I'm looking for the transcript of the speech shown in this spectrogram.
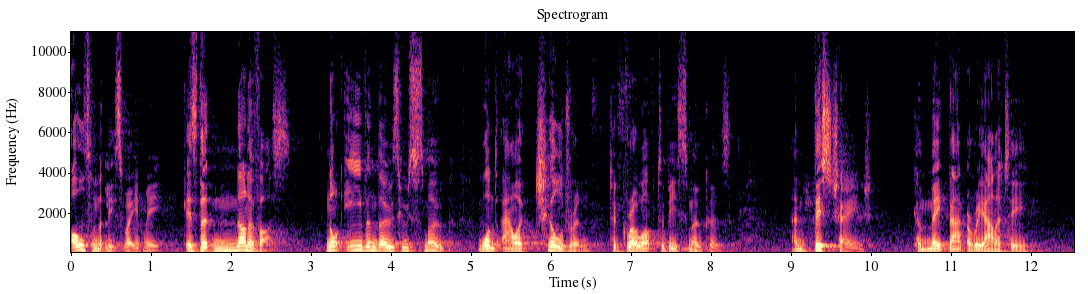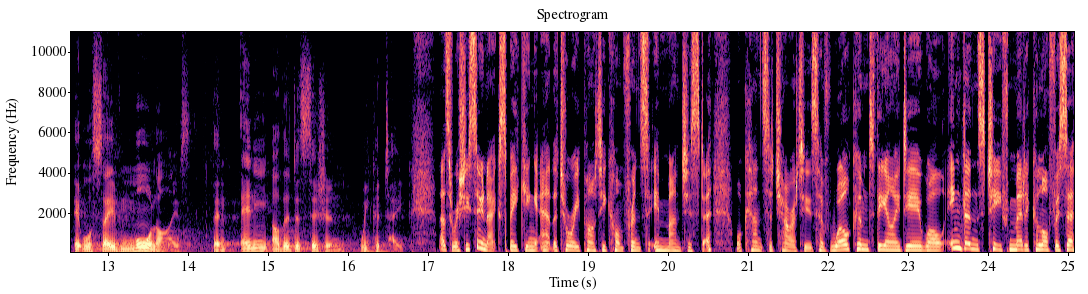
ultimately swayed me is that none of us, not even those who smoke, want our children to grow up to be smokers. And this change can make that a reality. It will save more lives than any other decision we could take. That's Rishi Sunak speaking at the Tory party conference in Manchester. Well, cancer charities have welcomed the idea, while England's chief medical officer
